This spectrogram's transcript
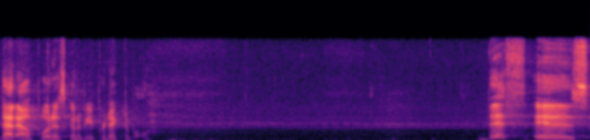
that output is going to be predictable. This is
